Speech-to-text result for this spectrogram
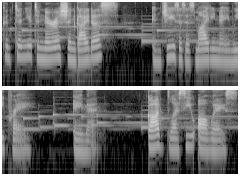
Continue to nourish and guide us. In Jesus' mighty name we pray. Amen. God bless you always.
